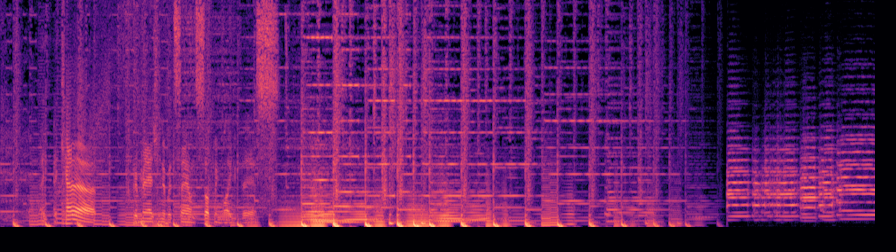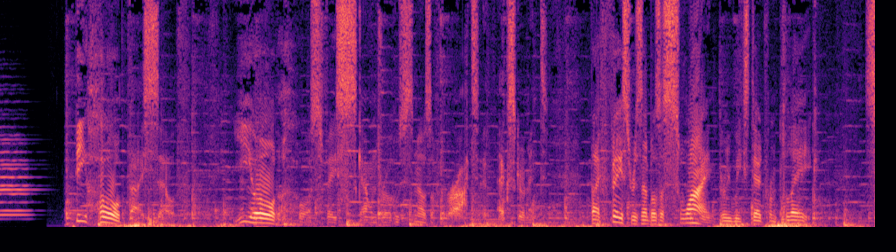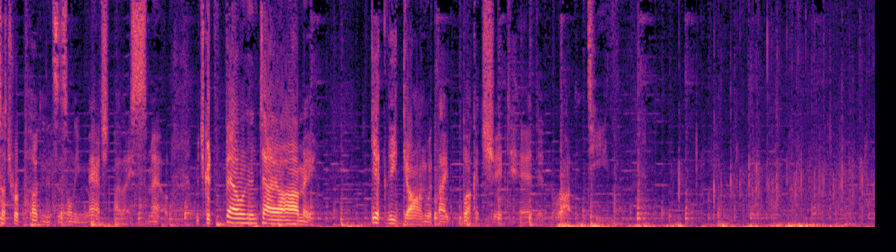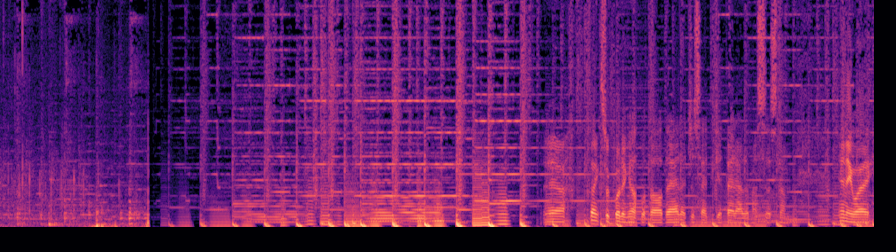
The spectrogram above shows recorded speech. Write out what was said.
I, I kind of imagine it would sound something like this. Behold thyself, ye old horse-faced scoundrel who smells of rot and excrement. Thy face resembles a swine three weeks dead from plague. Such repugnance is only matched by thy smell, which could fell an entire army. Get thee gone with thy bucket-shaped head and rotten thanks for putting up with all that. I just had to get that out of my system. Anyway,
